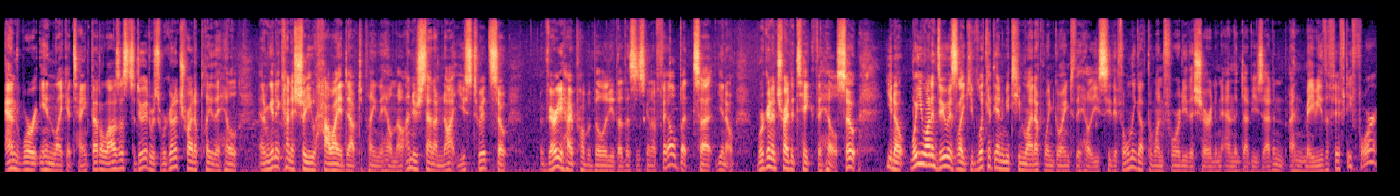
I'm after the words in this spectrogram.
and we're in like a tank that allows us to do it, is we're going to try to play the hill, and I'm going to kind of show you how I adapt to playing the hill. Now, understand I'm not used to it, so very high probability that this is going to fail, but, uh, you know, we're going to try to take the hill. So, you know, what you want to do is, like, you look at the enemy team lineup when going to the hill. You see they've only got the 140, the Sheridan, and the WZ, and, and maybe the 54.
